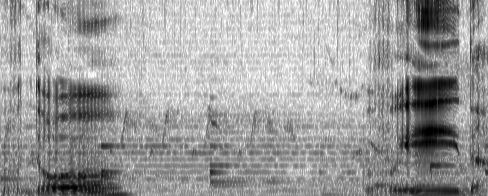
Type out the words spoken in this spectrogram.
Вдох, выдох.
